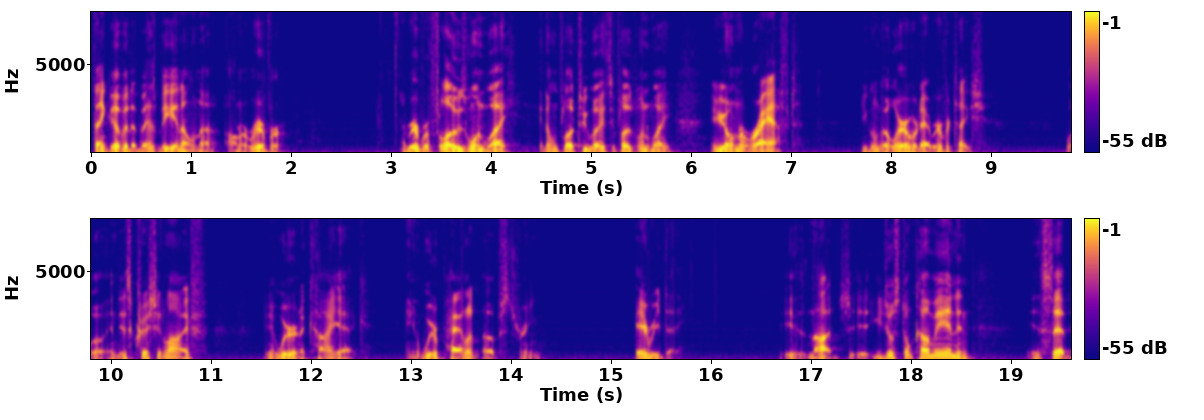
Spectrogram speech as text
Think of it as being on a on a river. A river flows one way. It don't flow two ways. It flows one way. And you're on a raft. You're gonna go wherever that river takes you. Well, in this Christian life, you know, we're in a kayak and we're paddling upstream every day. It's not you just don't come in and accept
